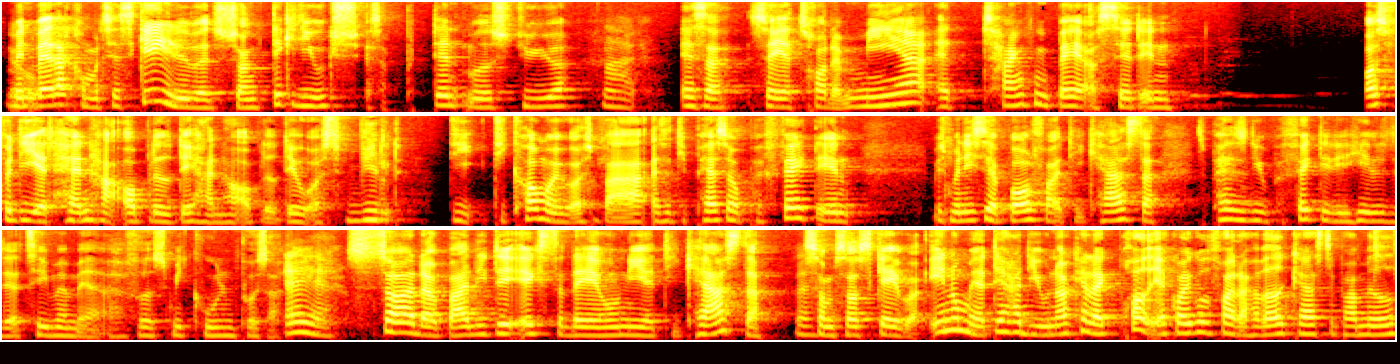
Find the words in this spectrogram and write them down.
Men Jo. hvad der kommer til at ske i løbet af en sæson, det kan de jo ikke altså, på den måde styre. Nej. Altså, så jeg tror da mere, at tanken bag at sætte en... Også fordi, at han har oplevet det, han har oplevet, det er jo også vildt. De, de kommer jo også bare... Altså, de passer jo perfekt ind. Hvis man lige ser bort fra, at de er kærester, så passer de jo perfekt i hele det der tema med at have fået smidt kuglen på sig. Ja, ja. Så er der jo bare lige det ekstra lag oven i, at de er kærester, ja. som så skaber endnu mere. Det har de jo nok heller ikke prøvet. Jeg går ikke ud fra, at der har været et kærestepar med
